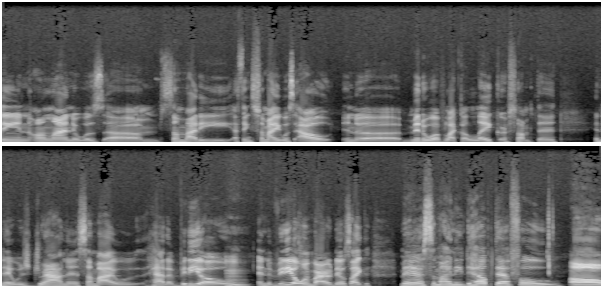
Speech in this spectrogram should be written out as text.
seen online it was um, somebody I think somebody was out in the middle of like a lake or something and they was drowning. Somebody had a video and the video went viral. They was like, "Man, somebody need to help that fool. Oh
